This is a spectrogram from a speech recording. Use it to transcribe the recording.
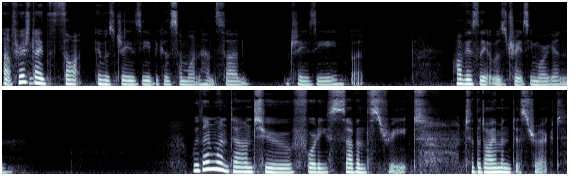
At first, I thought it was Jay Z because someone had said Jay Z, but obviously it was Tracy Morgan. We then went down to 47th Street to the Diamond District,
